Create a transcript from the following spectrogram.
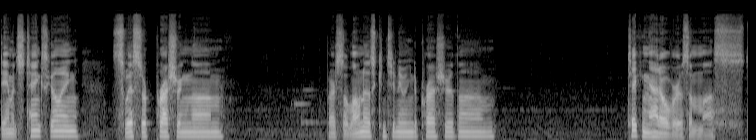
damaged tanks going. Swiss are pressuring them. Barcelona's continuing to pressure them. Taking that over is a must.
